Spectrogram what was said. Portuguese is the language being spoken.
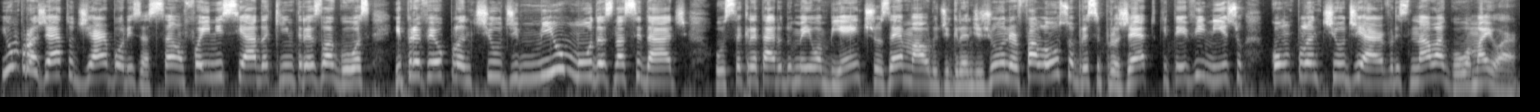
E um projeto de arborização foi iniciado aqui em Três Lagoas e prevê o plantio de mil mudas na cidade. O secretário do Meio Ambiente, José Mauro de Grande Júnior, falou sobre esse projeto que teve início com o plantio de árvores na Lagoa Maior.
